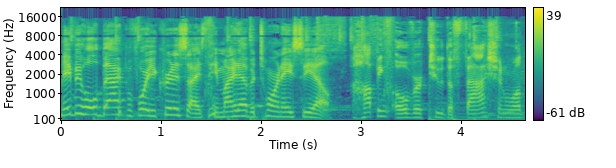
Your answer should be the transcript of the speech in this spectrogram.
maybe hold back before you criticize. They might have a torn ACL. Hopping over to the fashion world.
